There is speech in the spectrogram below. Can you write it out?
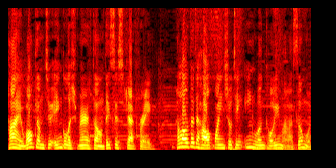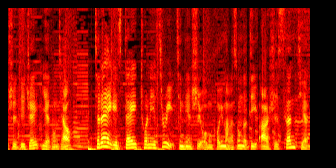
Hi, welcome to English Marathon. This is Jeffrey. Hello，大家好，欢迎收听英文口语马拉松，我是 DJ 叶童桥。Today is day twenty three，今天是我们口语马拉松的第二十三天，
